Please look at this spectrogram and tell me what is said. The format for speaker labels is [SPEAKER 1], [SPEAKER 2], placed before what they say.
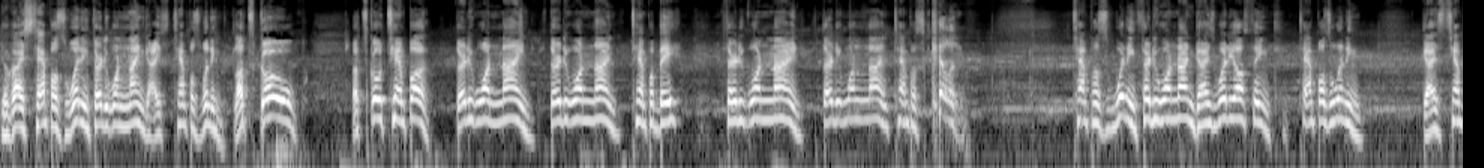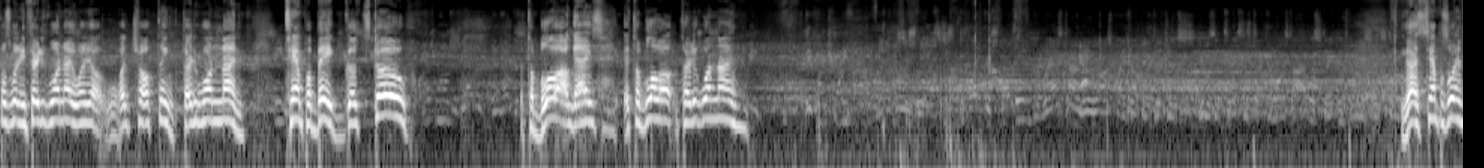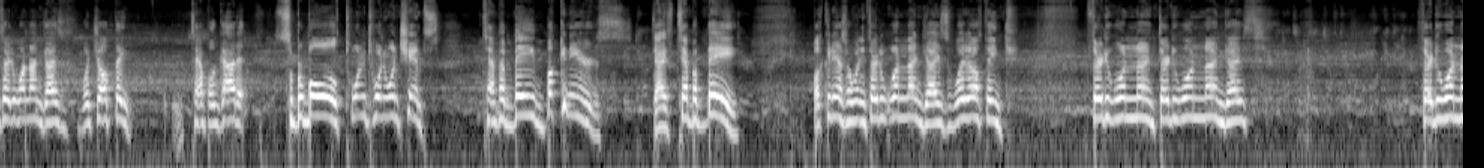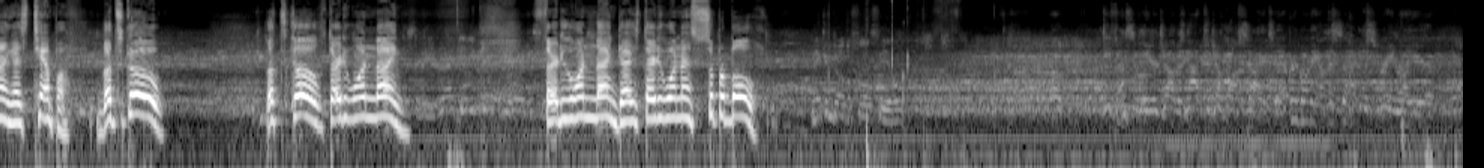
[SPEAKER 1] Yo, guys, Tampa's winning 31 9, guys. Tampa's winning. Let's go. Let's go, Tampa. 31 9. 31 9. Tampa Bay. 31 9. 31 9. Tampa's killing. Tampa's winning 31 9, guys. What do y'all think? Tampa's winning. Guys, Tampa's winning 31 9. What y'all, what y'all think? 31 9. Tampa Bay. Let's go. It's a blowout, guys. It's a blowout. 31 9. You guys, Tampa's winning 31 9, guys. What y'all think? Tampa got it. Super Bowl 2021 champs. Tampa Bay Buccaneers. Guys, Tampa Bay Buccaneers are winning 31 9, guys. What do y'all think? 31 9, 31 9, guys. 31 9, guys. Tampa. Let's go. Let's go. 31 9. 31 9, guys. 31 9. Super Bowl.
[SPEAKER 2] Defensively, your job is not to jump off sides. Everybody on this side of the screen right here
